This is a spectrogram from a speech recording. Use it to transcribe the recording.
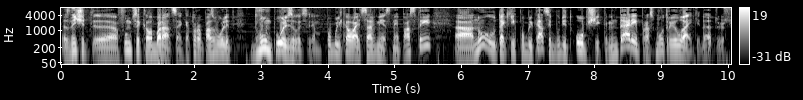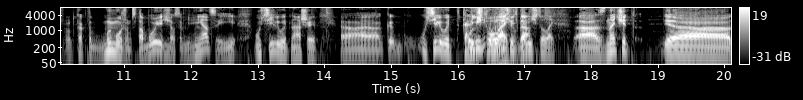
Значит, э, функция коллаборация, которая позволит двум пользователям публиковать совместные посты. А, ну, у таких публикаций будет общий комментарий, просмотры и лайки, да, то есть вот как-то мы можем с тобой сейчас объединяться и усиливать наши, а, усиливать количество лайков. Да. количество лайков. Значит, э,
